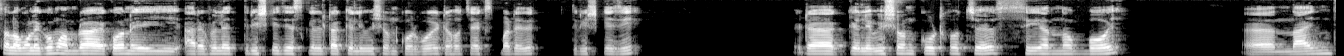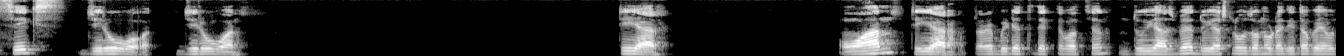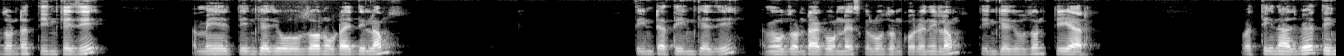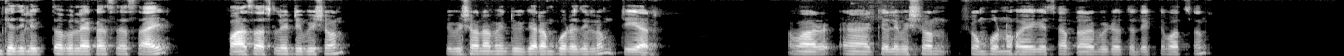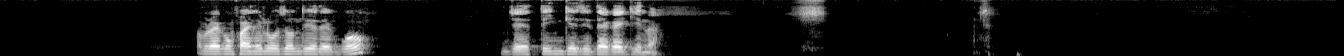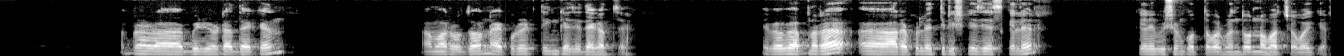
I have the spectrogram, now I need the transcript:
সালাম আলাইকুম। আমরা এখন এই আরএফএল এর তিরিশ কেজি স্কেলটা ক্যালিব্রেশন করব। এটা হচ্ছে এক্সপার্টের তিরিশ কেজি। এটা ক্যালিব্রেশন কোড হচ্ছে ছিয়ানব্বই nine six zero zero one. TR. One TR. আপনারা ভিডিওতে দেখতে পাচ্ছেন। দুই আসবে। দুই আসলে ওজন উঠাই দিতে হবে। ওজনটা তিন কেজি। আমি তিন কেজি ওজন উঠাই দিলাম। তিনটা তিন কেজি। আমি ওজনটা আগে অন্য স্কেল ওজন করে নিলাম। তিন কেজি ওজন টিয়ার এবার তিন আসবে, তিন কেজি লিখতে হবে লেখা আছে সাইড পাঁচ আসলে ডিভিশন ডিভিশন আমি দুই গ্রাম করে দিলাম টিয়ার আমার ক্যালিব্রেশন সম্পূর্ণ হয়ে গেছে, আপনারা ভিডিওতে দেখতে পাচ্ছেন। আমরা এখন ফাইনাল ওজন দিয়ে দেখব। যে তিন কেজি দেখায় কিনা আপনারা ভিডিওটা দেখেন। আমার ওজন অ্যাকুরেট তিন কেজি দেখাচ্ছে। এভাবে আপনারা আর এফ এল তিরিশ কেজি স্কেলের টেলিভিশন করতে পারবেন। ধন্যবাদ সবাইকে।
